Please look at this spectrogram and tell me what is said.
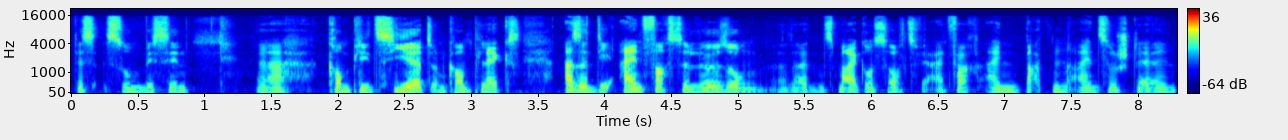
Das ist so ein bisschen äh, kompliziert und komplex. Also die einfachste Lösung seitens Microsofts wäre einfach einen Button einzustellen,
